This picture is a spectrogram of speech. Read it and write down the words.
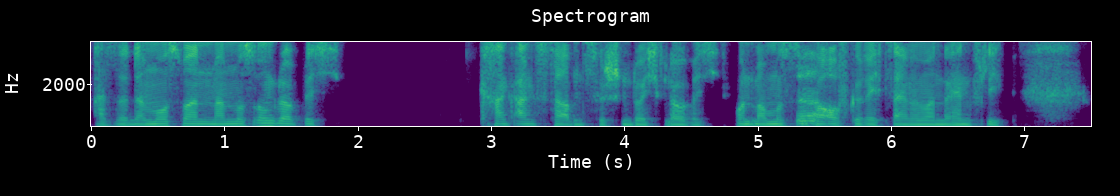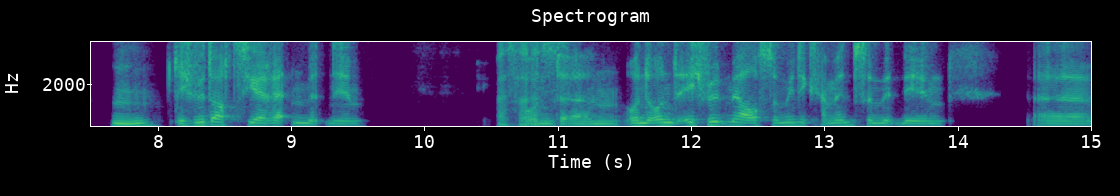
Also da muss man, man muss unglaublich krank Angst haben zwischendurch, glaube ich. Und man muss Ja. super aufgeregt sein, wenn man dahin fliegt. Mhm. Ich würde auch Zigaretten mitnehmen. Besser. Und, ähm, und, und ich würde mir auch so Medikamente mitnehmen, äh,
